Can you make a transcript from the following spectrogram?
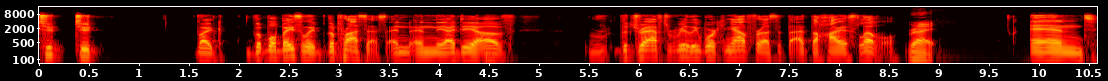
to to like the, well basically the process and and the idea of r- the draft really working out for us at the at the highest level Right. and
